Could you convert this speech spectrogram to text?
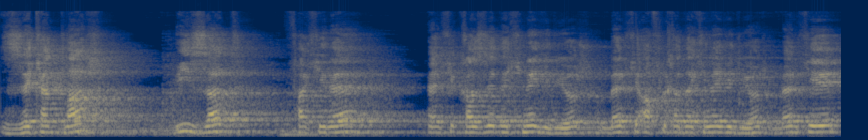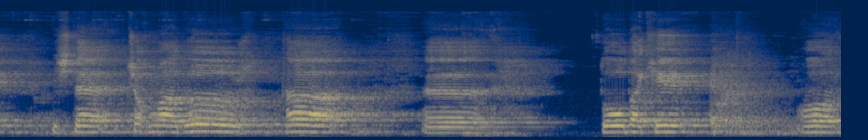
zekatlar bizzat fakire belki Gazze'dekine gidiyor, belki Afrika'dakine gidiyor, belki işte çok mağdur ta e, doğudaki o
